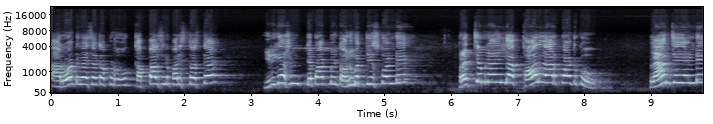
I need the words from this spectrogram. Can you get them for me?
ఆ రోడ్డు వేసేటప్పుడు కప్పాల్సిన పరిస్థితి వస్తే ఇరిగేషన్ డిపార్ట్మెంట్ అనుమతి తీసుకోండి. ప్రత్యామ్నాయంగా కాలు ఏర్పాటుకు ప్లాన్ చేయండి.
